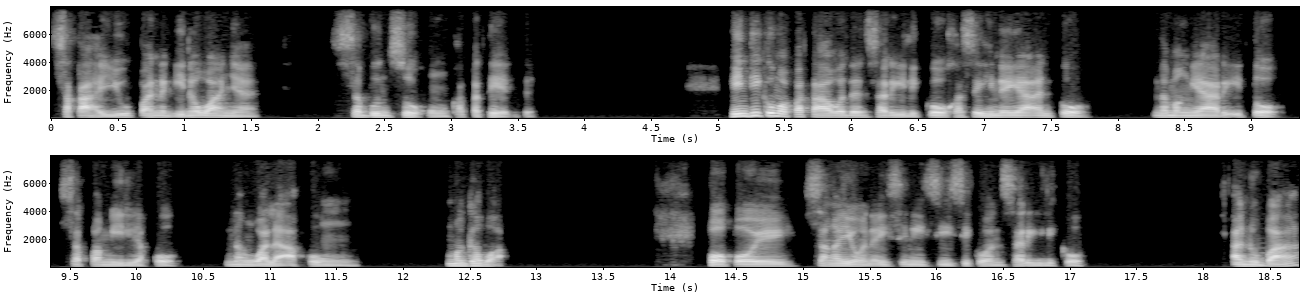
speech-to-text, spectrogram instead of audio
sa kahayupan na ginawa niya sa bunso kong kapatid. Hindi ko mapatawad ang sarili ko kasi hinayaan ko na mangyari ito sa pamilya ko nang wala akong magawa. Popoy, sa ngayon ay sinisisi ko ang sarili ko. Ano ba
